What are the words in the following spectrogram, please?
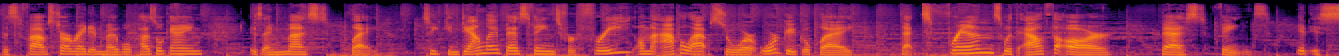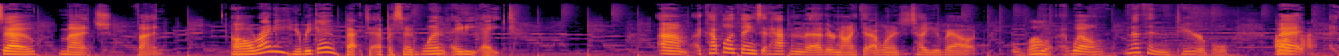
this five star rated mobile puzzle game is a must play. So, you can download Best Fiends for free on the Apple App Store or Google Play. That's Friends without the R, Best Fiends. It is so much fun. Alrighty, here we go. Back to episode 188. Um, a couple of things that happened the other night that I wanted to tell you about. Whoa. Well, nothing terrible, but Okay.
